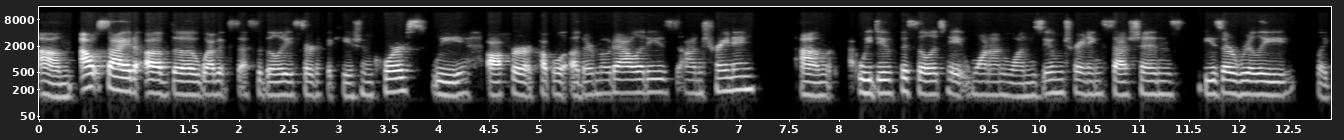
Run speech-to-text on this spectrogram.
Um, outside of the web accessibility certification course, we offer a couple other modalities on training. Um, we do facilitate one-on-one Zoom training sessions. These are really like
